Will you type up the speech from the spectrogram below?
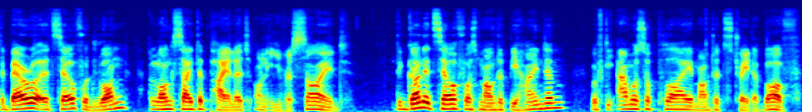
The barrel itself would run alongside the pilot on either side. The gun itself was mounted behind him, with the ammo supply mounted straight above.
